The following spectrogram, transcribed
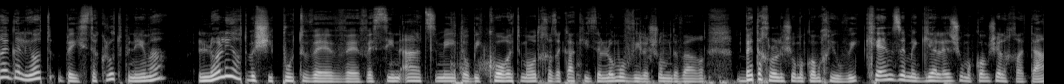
רגע להיות בהסתכלות פנימה, לא להיות בשיפוט ו- ו- ושנאה עצמית או ביקורת מאוד חזקה, כי זה לא מוביל לשום דבר, בטח לא לשום מקום חיובי, כן זה מגיע לאיזשהו מקום של החלטה.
